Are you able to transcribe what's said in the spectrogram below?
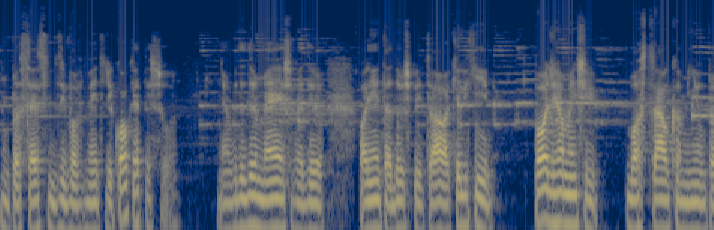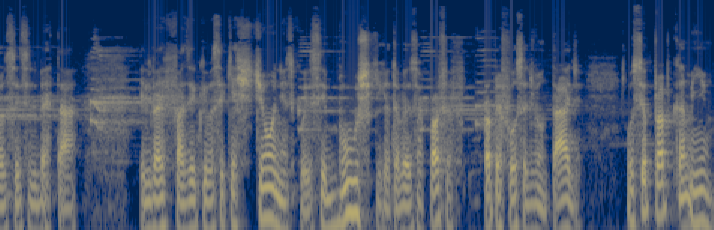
no processo de desenvolvimento de qualquer pessoa. É um verdadeiro mestre, um verdadeiro orientador espiritual, aquele que pode realmente mostrar o caminho para você se libertar. Ele vai fazer com que você questione as coisas, você busque, através da sua própria, própria força de vontade, o seu próprio caminho.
